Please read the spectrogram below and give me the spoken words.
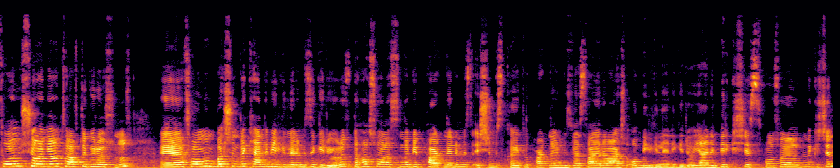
Formu şu an yan tarafta görüyorsunuz. E, formun başında kendi bilgilerimizi giriyoruz. Daha sonrasında bir partnerimiz, eşimiz, kayıtlı partnerimiz vesaire varsa o bilgilerini giriyor. Yani bir kişiye sponsor olabilmek için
